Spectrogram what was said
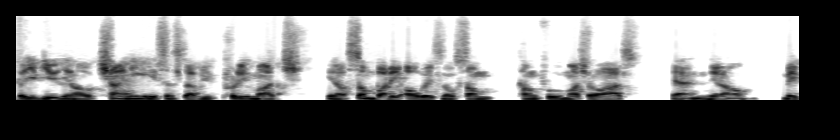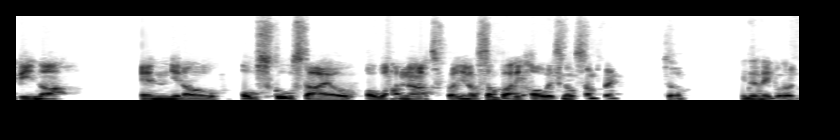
but if you, you know, Chinese and stuff, you pretty much, you know, somebody always knows some kung fu martial arts and, you know, maybe not in, you know, old school style or whatnot, but, you know, somebody always knows something. So in the neighborhood.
